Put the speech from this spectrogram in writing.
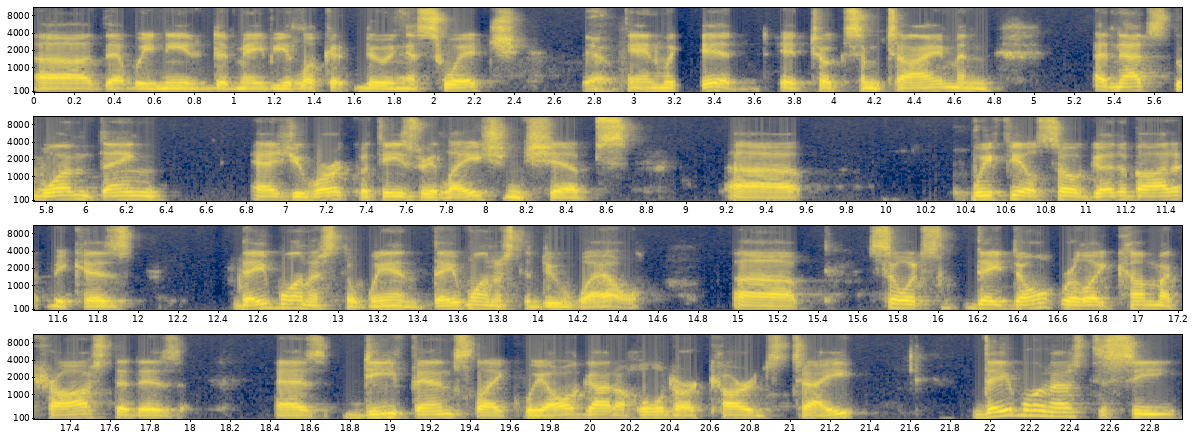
uh, that we needed to maybe look at doing a switch. Yeah. And we did. It took some time. And, and that's the one thing as you work with these relationships, uh, we feel so good about it because they want us to win. They want us to do well. Uh, so it's they don't really come across that as as defense, like we all got to hold our cards tight. They want us to see,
